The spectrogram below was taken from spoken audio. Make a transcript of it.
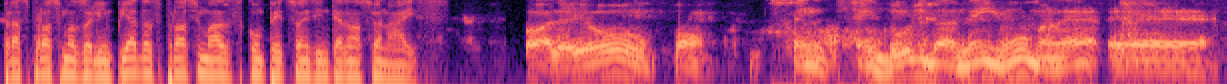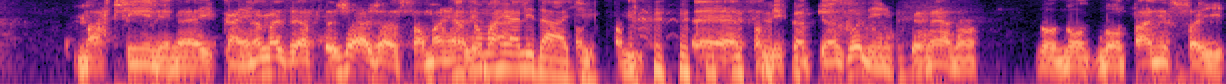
para as próximas Olimpíadas, próximas competições internacionais? Olha, eu, bom, sem, sem dúvida nenhuma, né, é Martini né, e Caína, mas essas já, já são uma realidade. É uma realidade. Né? São, são, é, são bicampeãs olímpicas, né? Não, não, não, tá nisso aí.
